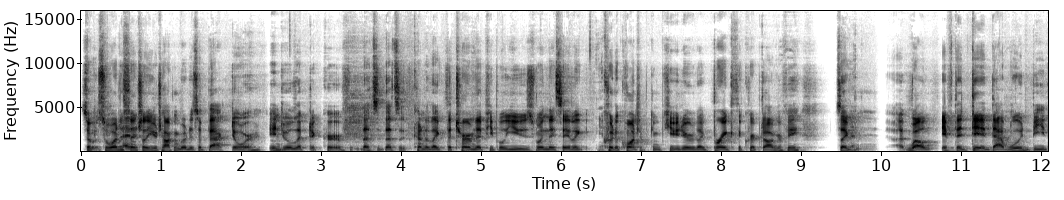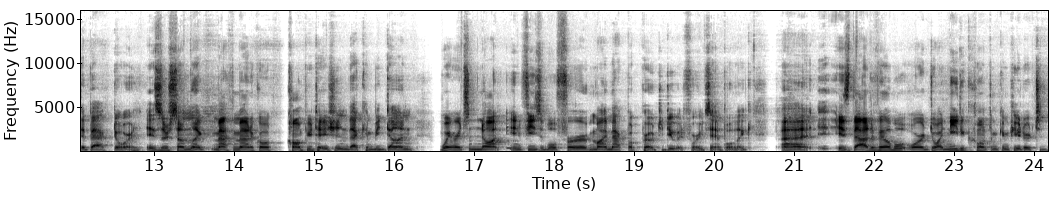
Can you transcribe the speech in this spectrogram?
So, so what And- essentially you're talking about is a backdoor into elliptic curve. That's that's a, kind of like the term that people use when they say like, Yeah. could a quantum computer like break the cryptography? It's like, uh, well, if it did, that would be the backdoor. Is there some like mathematical computation that can be done where it's not infeasible for my MacBook Pro to do it, for example? Like, uh, is that available, or do I need a quantum computer to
